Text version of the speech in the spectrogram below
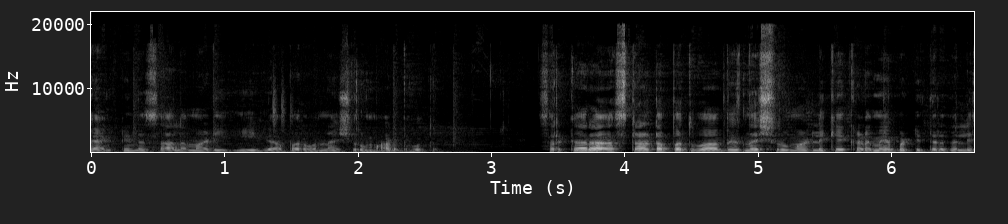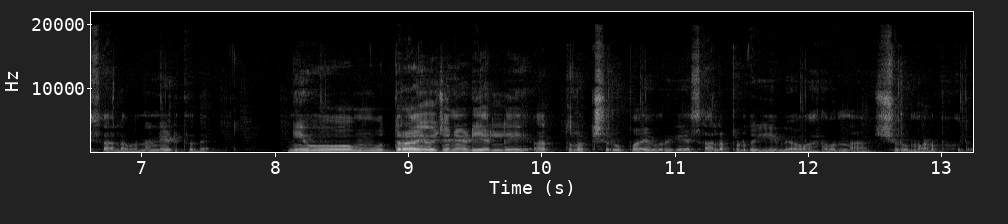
ಬ್ಯಾಂಕ್ನಿಂದ ಸಾಲ ಮಾಡಿ ಈ ವ್ಯಾಪಾರವನ್ನು ಶುರು ಮಾಡಬಹುದು. ಸರ್ಕಾರ ಸ್ಟಾರ್ಟಪ್ ಅಥವಾ ಬಿಸ್ನೆಸ್ ಶುರು ಮಾಡಲಿಕ್ಕೆ ಕಡಿಮೆ ಬಡ್ಡಿ ದರದಲ್ಲಿ ಸಾಲವನ್ನು ನೀಡ್ತದೆ ನೀವು ಮುದ್ರಾ ಯೋಜನೆ ಅಡಿಯಲ್ಲಿ ಹತ್ತು ಲಕ್ಷ ರೂಪಾಯಿವರೆಗೆ ಸಾಲ ಪಡೆದು ಈ ವ್ಯವಹಾರವನ್ನು ಶುರು ಮಾಡಬಹುದು.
